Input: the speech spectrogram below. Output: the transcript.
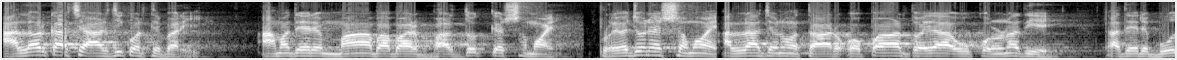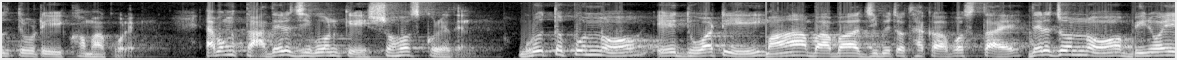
আল্লাহর কাছে আর্জি করতে পারি। আমাদের মা বাবার বার্ধক্যের সময়, প্রয়োজনের সময় আল্লাহ যেন তার অপার দয়া ও করুণা দিয়ে তাদের ভুল ত্রুটি ক্ষমা করেন। এবং তাদের জীবনকে সহজ করে দেন। গুরুত্বপূর্ণ এই দোয়াটি মা, বাবা জীবিত থাকা অবস্থায় তাদের জন্য বিনয়ী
